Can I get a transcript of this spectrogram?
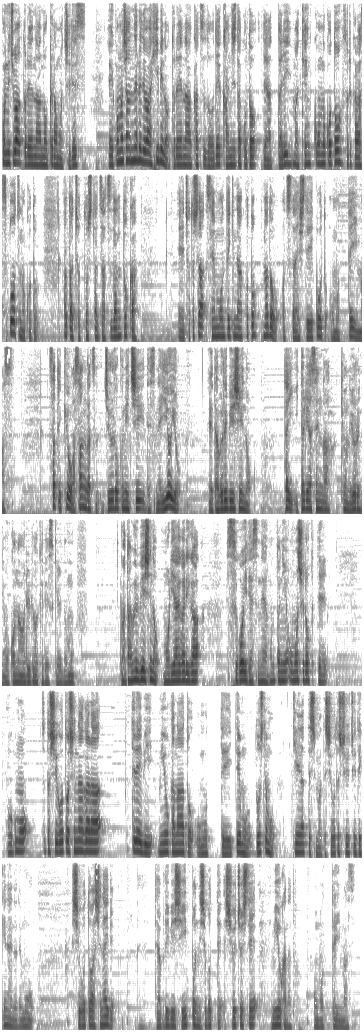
こんにちは、トレーナーの倉持です。このチャンネルでは日々のトレーナー活動で感じたことであったり、まあ、健康のこと、それからスポーツのこと、あとはちょっとした雑談とか、ちょっとした専門的なことなどをお伝えしていこうと思っています。さて今日は3月16日ですね、いよいよ WBC の対イタリア戦が今日の夜に行われるわけですけれども、まあ、WBC の盛り上がりがすごいですね。本当に面白くて、僕もちょっと仕事しながらテレビ見ようかなと思っていてもどうしても気になってしまって仕事集中できないのでもう仕事はしないで WBC 一本に絞って集中してみようかなと思っています。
